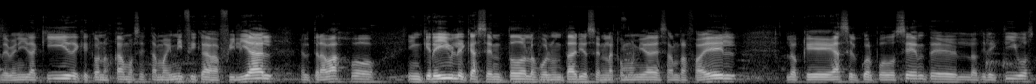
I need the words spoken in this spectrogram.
de venir aquí, de que conozcamos esta magnífica filial, el trabajo increíble que hacen todos los voluntarios en la comunidad de San Rafael, lo que hace el cuerpo docente, los directivos,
